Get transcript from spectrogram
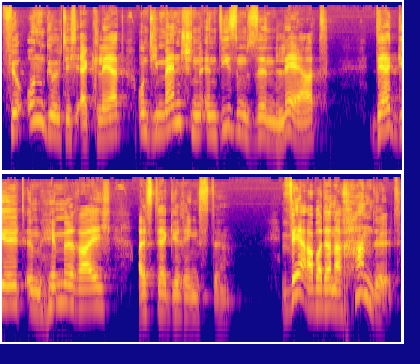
für ungültig erklärt und die Menschen in diesem Sinn lehrt, der gilt im Himmelreich als der geringste. Wer aber danach handelt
